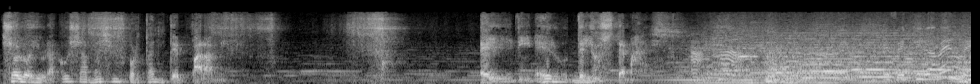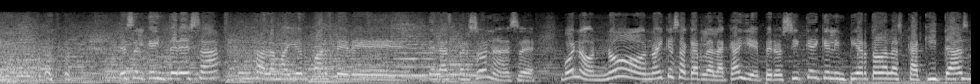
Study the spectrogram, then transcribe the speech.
Solo hay una cosa más importante para mí. El dinero de los demás. Efectivamente. Es el que interesa a la mayor parte de, de las personas. Bueno, no, no hay que sacarle a la calle, pero sí que hay que limpiar todas las caquitas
